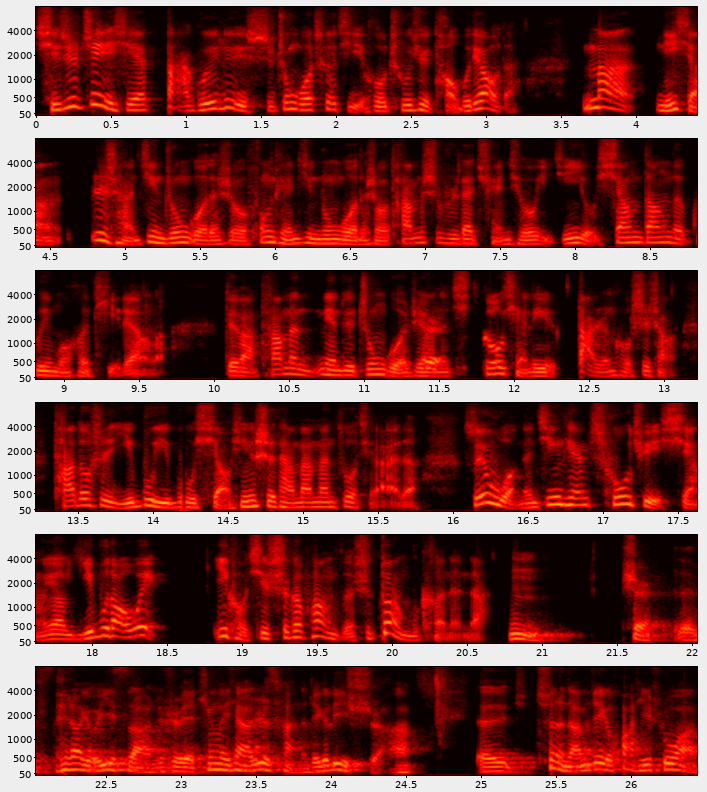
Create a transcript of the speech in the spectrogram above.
其实这些大规律是中国车企以后出去逃不掉的。那你想，日产进中国的时候，丰田进中国的时候，他们是不是在全球已经有相当的规模和体量了？对吧？他们面对中国这样的高潜力、大人口市场，他都是一步一步小心试探、慢慢做起来的。所以，我们今天出去想要一步到位、一口气吃个胖子，是断无可能的。嗯，是，呃，非常有意思啊。就是也听了一下日产的这个历史啊。呃，顺着咱们这个话题说啊，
